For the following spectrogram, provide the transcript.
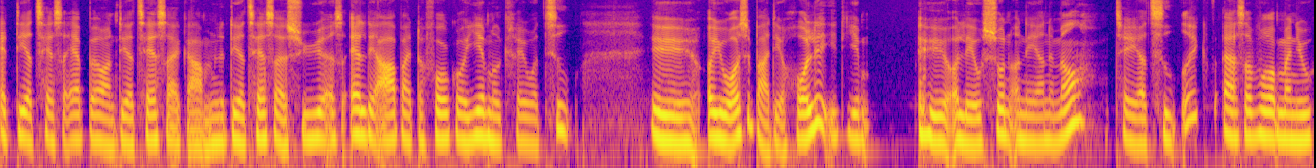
at det at tage sig af børn, det at tage sig af gamle, det at tage sig af syge, altså alt det arbejde, der foregår i hjemmet, kræver tid. Øh, og jo også bare det at holde et hjem øh, og lave sund og nærende mad, tager tid, ikke? Altså, hvor man jo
